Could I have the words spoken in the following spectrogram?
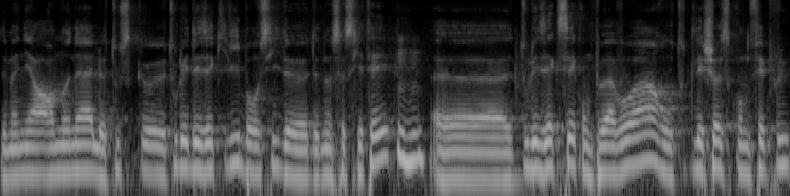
de manière hormonale tout ce que, tous les déséquilibres aussi de, nos sociétés, euh, tous les excès qu'on peut avoir ou toutes les choses qu'on ne fait plus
